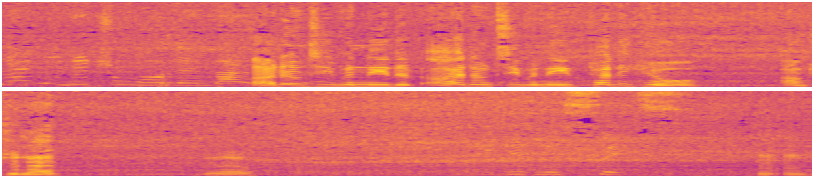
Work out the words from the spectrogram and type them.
Send a little more than that. I don't even need it. I don't even need pedicure. I'm trying to, you know. You give me six. Mm-mm.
